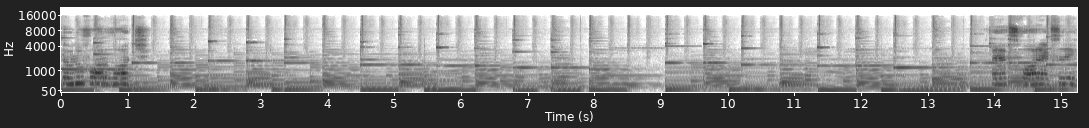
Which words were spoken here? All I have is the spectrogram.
W for watch. X for X-ray.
